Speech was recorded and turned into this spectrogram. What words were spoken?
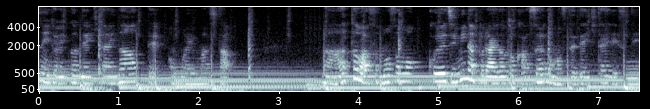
に取り組んでいきたいなって思いました。とはそもそもこういう地味なプライドとかそういうのも捨てていきたいですね。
